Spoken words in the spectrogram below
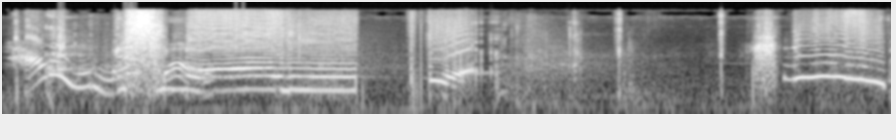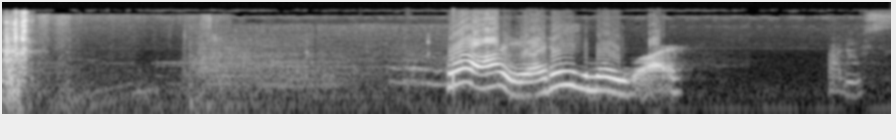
How are you not dead? Where are you? I don't even know you are. How do you s-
